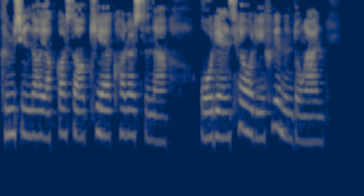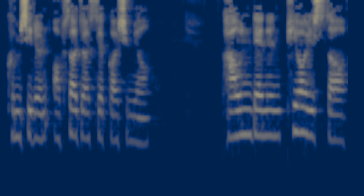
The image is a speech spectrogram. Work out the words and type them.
금실로 엮어서 귀에 걸었으나 오랜 세월이 흐르는 동안 금실은 없어졌을 것이며 가운데는 비어 있어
